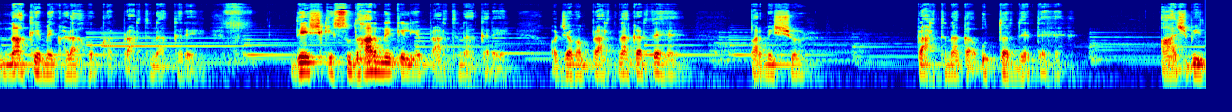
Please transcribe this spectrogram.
नाके में खड़ा होकर प्रार्थना करे देश के सुधारने के लिए प्रार्थना करे और जब हम प्रार्थना करते हैं, परमेश्वर प्रार्थना का उत्तर देते हैं। आज भी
